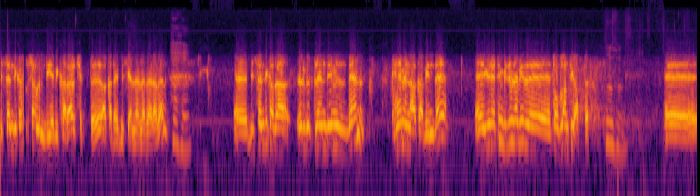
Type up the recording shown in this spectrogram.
bir sendika oluşalım diye bir karar çıktı akademisyenlerle beraber. Hı hı. Ee, biz sendikada örgütlendiğimizden hemen akabinde e, yönetim bizimle bir e, toplantı yaptı. Ee,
